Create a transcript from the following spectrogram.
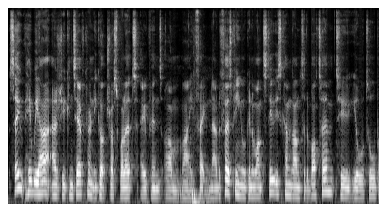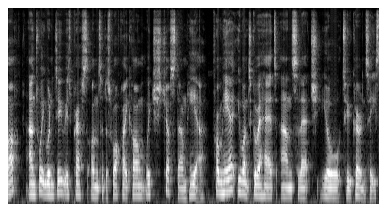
So here we are, as you can see, I've currently got Trust Wallet opened on my phone. Now the first thing you're going to want to do is come down to the bottom to your toolbar. And what you want to do is press onto the swap icon, which is just down here. From here, you want to go ahead and select your two currencies.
